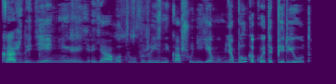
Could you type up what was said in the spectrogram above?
каждый день я вот в жизни кашу не ем. У меня был какой-то период,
